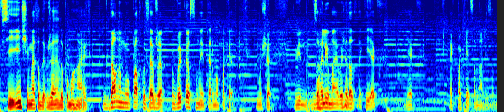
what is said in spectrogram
всі інші методи вже не допомагають. В даному випадку це вже використаний термопакет, тому що він взагалі має виглядати такий, як, як, як пакет з аналізами.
